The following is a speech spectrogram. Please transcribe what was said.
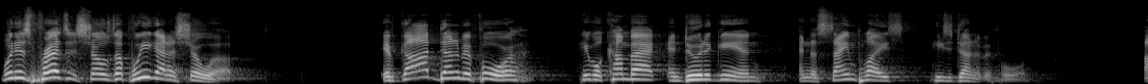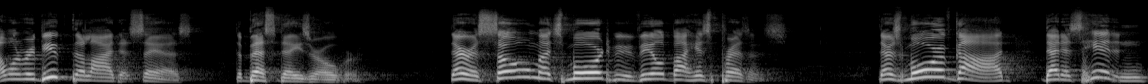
When his presence shows up, we got to show up. If God done it before, he will come back and do it again in the same place He's done it before. I want to rebuke the lie that says the best days are over. There is so much more to be revealed by His presence. There's more of God that is hidden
